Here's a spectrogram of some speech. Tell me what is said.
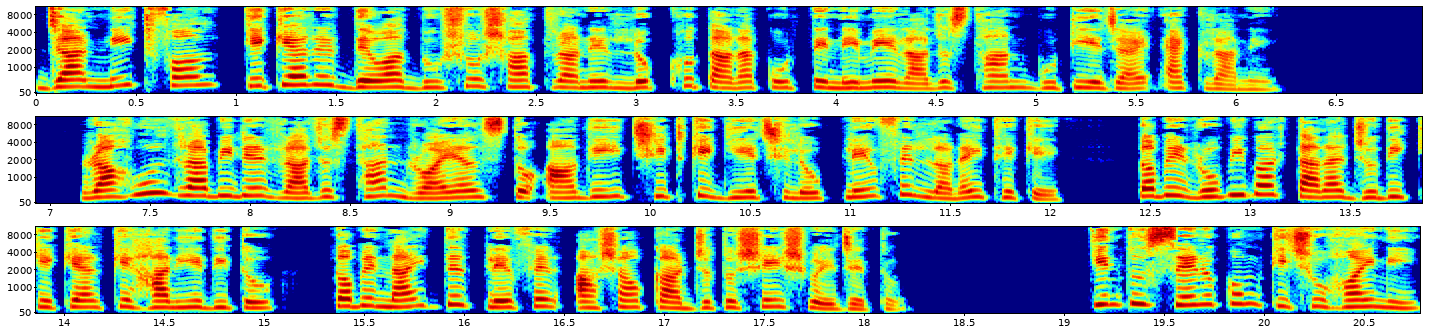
যার নিটফল, কেকেআরের দেওয়া দুশো সাত রানের লক্ষ্য তাড়া করতে নেমে রাজস্থান গুটিয়ে যায় এক রানে। রাহুল দ্রাবিড়ের রাজস্থান রয়্যালস তো আগেই ছিটকে গিয়েছিল প্লেঅফের লড়াই থেকে তবে রবিবার তারা যদি কেকেআরকে হারিয়ে দিত, তবে নাইটদের প্লেফের আশাও কার্যত শেষ হয়ে যেত। কিন্তু সেরকম কিছু হয়নি,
